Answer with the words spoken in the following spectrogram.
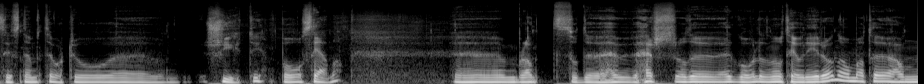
Sistnevnte ble jo skutt på scenen. Blant så det, her, og det går vel noen teorier om at han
